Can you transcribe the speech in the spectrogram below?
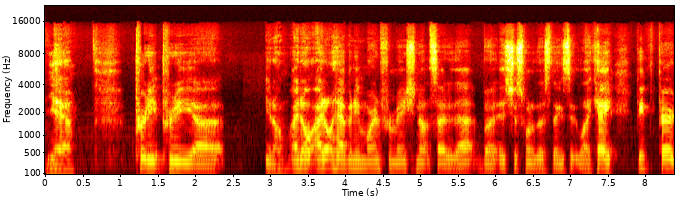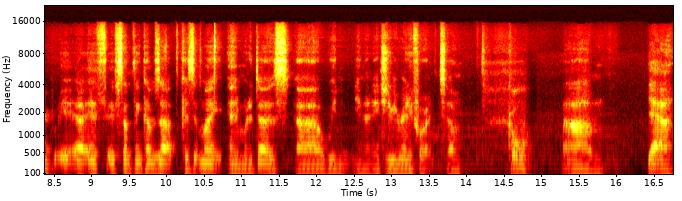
yeah pretty pretty uh you know i don't i don't have any more information outside of that but it's just one of those things that like hey be prepared uh, if if something comes up because it might and when it does uh we you know need you to be ready for it so Cool. um yeah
